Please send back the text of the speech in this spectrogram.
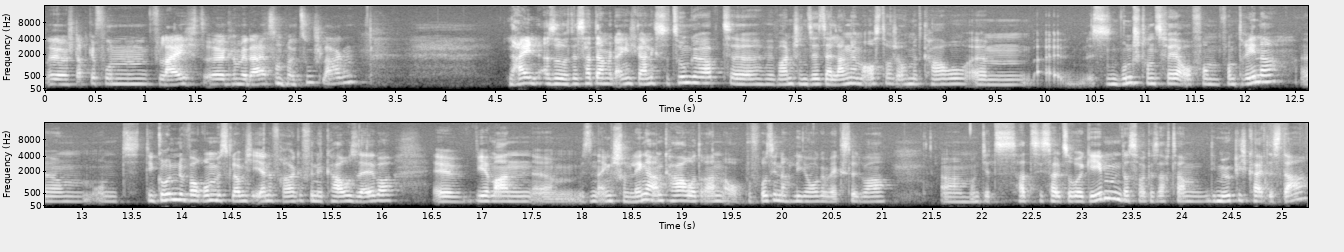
äh, stattgefunden, vielleicht äh, können wir da jetzt nochmal zuschlagen? Nein, also das hat damit eigentlich gar nichts zu tun gehabt. Äh, wir waren schon sehr, sehr lange im Austausch auch mit Caro. Ähm, es ist ein Wunschtransfer auch vom, vom Trainer. Ähm, und die Gründe, warum, ist, glaube ich, eher eine Frage für eine Caro selber. Äh, wir, waren, ähm, wir sind eigentlich schon länger an Caro dran, auch bevor sie nach Lyon gewechselt war. Und jetzt hat es sich halt so ergeben, dass wir gesagt haben, die Möglichkeit ist da.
